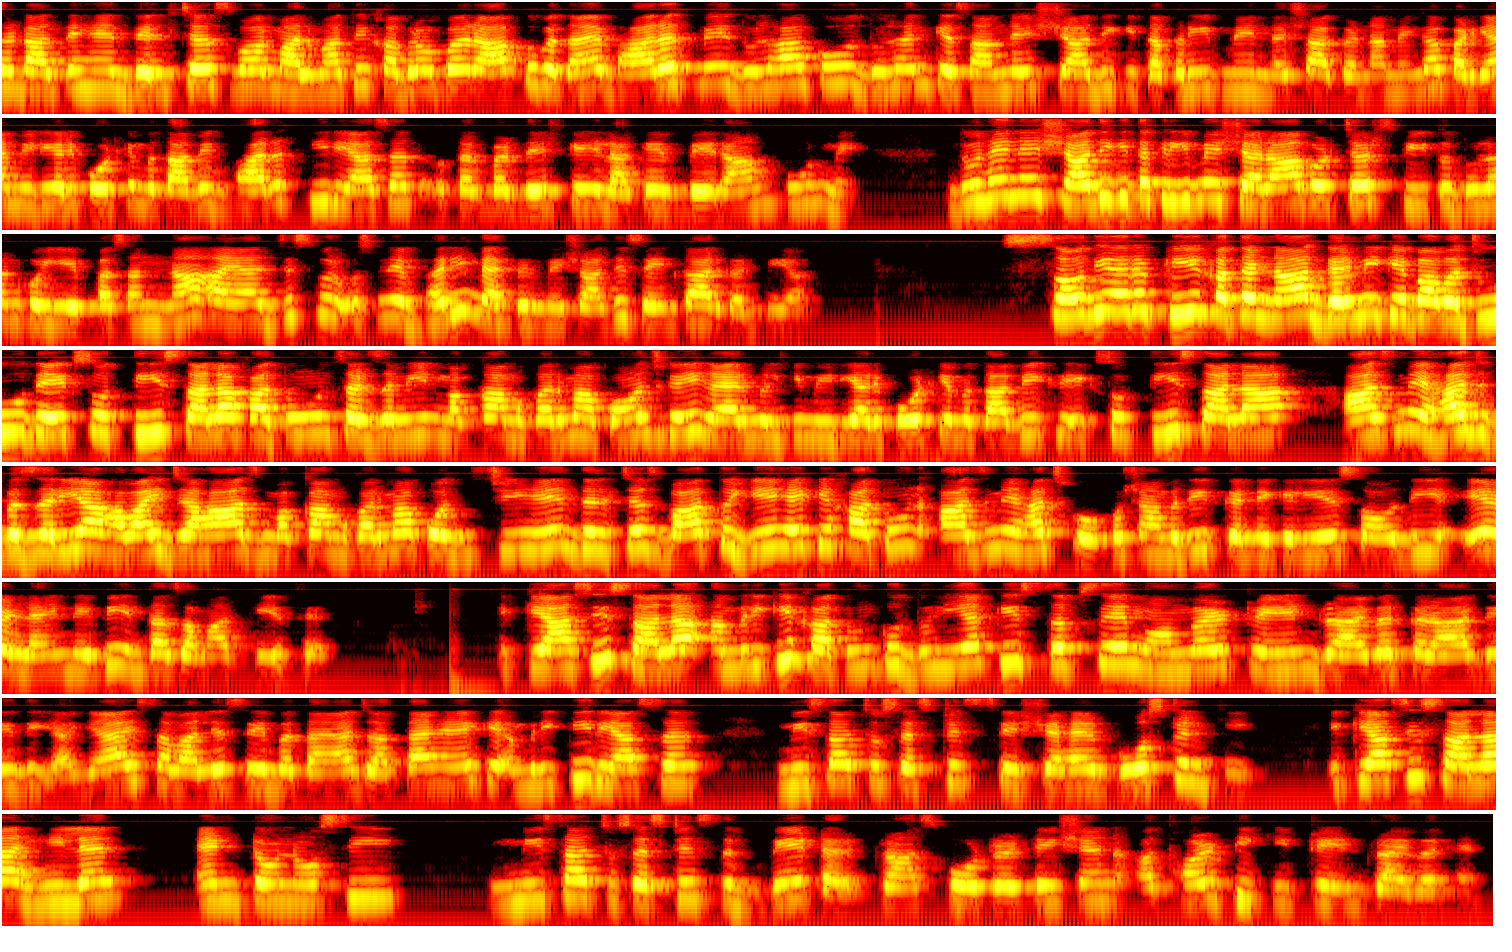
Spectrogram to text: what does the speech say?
डालते हैं दिलचस्प और मालूमती खबरों पर। आपको बताएँ, भारत में दुल्हा को दुल्हन के सामने शादी की तकरीब में नशा करना महँगा पड़ गया। मीडिया रिपोर्ट के मुताबिक भारत की रियासत उत्तर प्रदेश के इलाके बेरामपुर में। दूल्हे ने शादी की तकरीब में शराब और चर्च पी तो दुल्हन को ये पसंद ना आया, जिस पर उसने भरी महफिल में शादी से इनकार कर दिया। सऊदी अरब की खतरनाक गर्मी के बावजूद 130 साल खातून सरजमीन मक्का मुकरमा पहुँच गई। गैर मुल्की मीडिया रिपोर्ट के मुताबिक 130 साल आज़म हज, बजरिया, हवाई जहाज़, मक्का मुकरमा पहुँची हैं। दिलचस्प बात तो ये है कि खातून आज़म हज को खुशामदीद करने के लिए सऊदी एयरलाइन ने भी इंतज़ाम किए थे। इक्यासी साल अमरीकी खातून को दुनिया की सबसे मोहम्मद ट्रेन ड्राइवर करार दे दिया गया। इस हवाले से बताया जाता है कि अमरीकी रियासत मीसाचुसेट्स के शहर बोस्टन की इक्यासी साल हिलन एंटोनोसी मीसाचुसेट्स बेटर ट्रांसपोर्टेशन अथॉरिटी की ट्रेन ड्राइवर हैं।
